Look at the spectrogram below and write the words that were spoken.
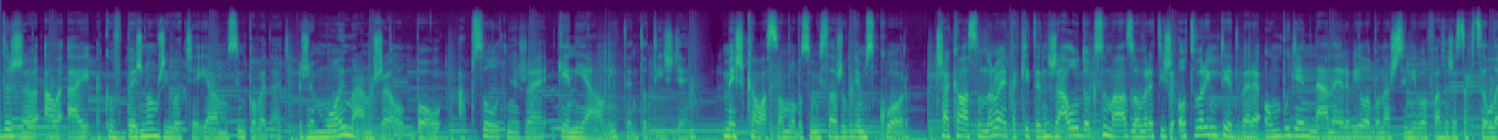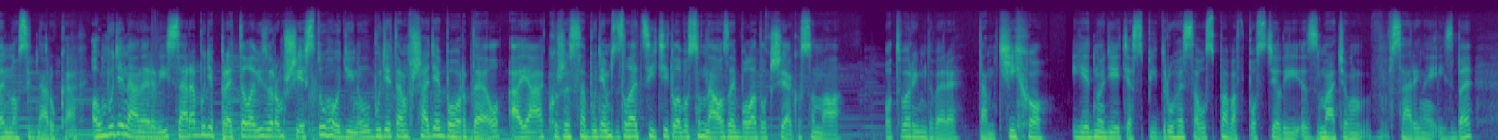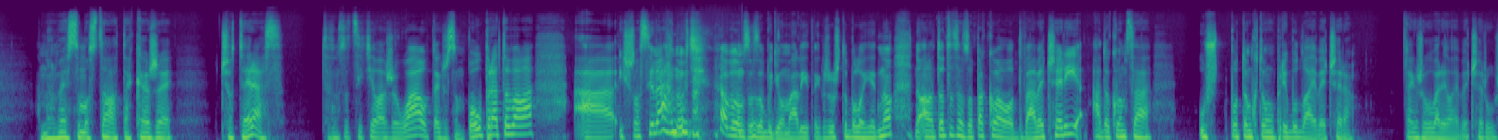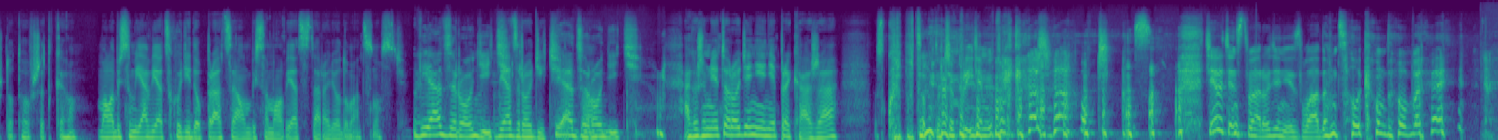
MDŽ, ale aj ako v bežnom živote, ja vám musím povedať, že môj manžel bol absolútne že geniálny tento týždeň. Meškala som, lebo som myslela, že budem skôr. Čakala som normálne taký ten žalúdok som mala zovretý, že otvorím tie dvere, on bude na nervy, lebo náš syn je vo fáze, že sa chce len nosiť na rukách. On bude na nervy, Sara bude pred televízorom 6 hodinu, bude tam všade bordel a ja akože sa budem zle cítiť, lebo som naozaj bola dlhšie, ako som mala. Otvorím dvere, tam ticho, jedno dieťa spí, druhé sa uspáva v posteli s Maťom v Sárinej izbe. A normálne som ostala taká, že čo teraz? To som sa cítila, že wow, takže som poupratovala a išla si ráhnuť. A potom sa zobudil malý, takže už to bolo jedno. No ale toto sa zopakovalo dva večery a dokonca už potom k tomu pribudla aj večera takže uvarila aj večeru už do toho všetkého. Mala by som ja viac chodiť do práce a on by sa mal viac starať o domácnosť. Viac rodiť. Viac rodiť. Viac no. rodiť. Akože mne to rodenie neprekáža, skôr potom to, čo príde, mi prekáža občas. Tehotenstvo a rodenie zvládam celkom dobre.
